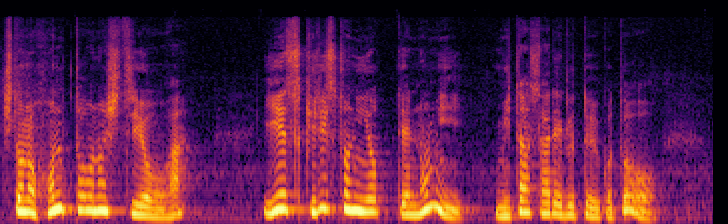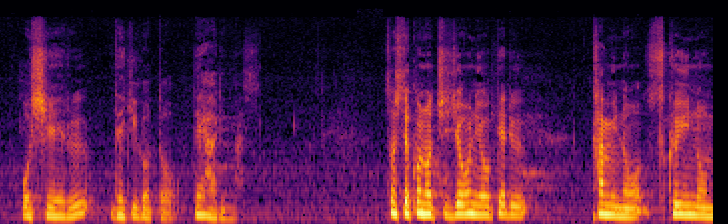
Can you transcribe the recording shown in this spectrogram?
人の本当の必要はイエス・キリストによってのみ満たされるということを教える出来事であります。そしてこの地上における神の救いの御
